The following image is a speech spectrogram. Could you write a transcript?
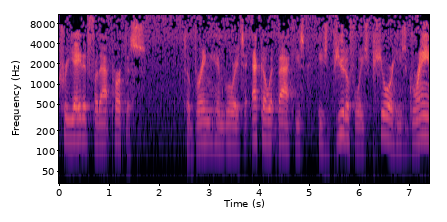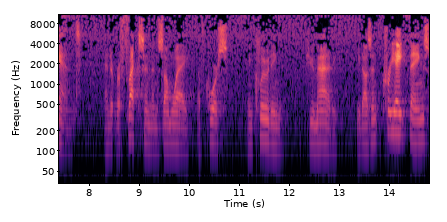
created for that purpose to bring Him glory, to echo it back. He's, he's beautiful, He's pure, He's grand, and it reflects Him in some way, of course, including humanity. He doesn't create things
